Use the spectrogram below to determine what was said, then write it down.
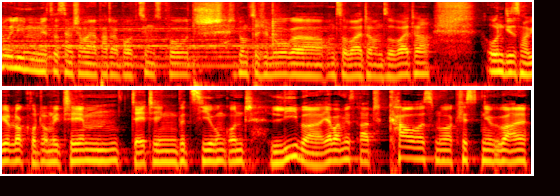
Hallo ihr Lieben, jetzt ist schon mal Paterboy, Beziehungscoach, Diplompsychologe und so weiter und so weiter. Und dieses Mal Videoblog rund um die Themen Dating, Beziehung und Liebe. Ja, bei mir ist gerade Chaos, nur Kisten hier überall.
